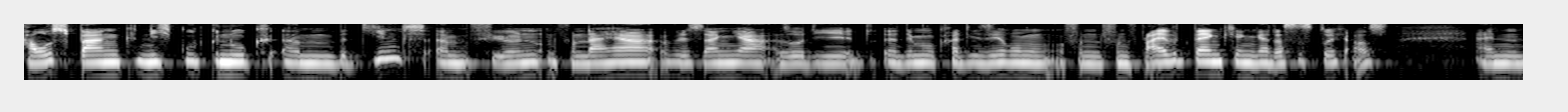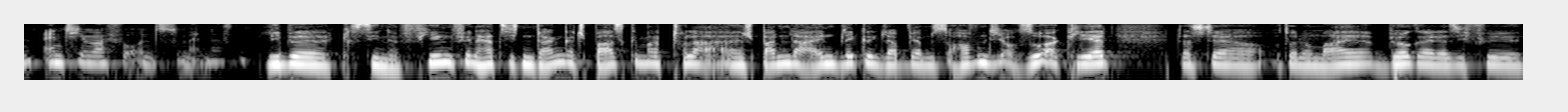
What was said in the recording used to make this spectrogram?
Hausbank nicht gut genug ähm, bedient ähm, fühlen. Und von daher würde ich sagen, ja, also die äh, Demokratisierung von, von Private Banking, ja, das ist durchaus ein, ein Thema für uns zumindest. Liebe Christine, vielen, vielen herzlichen Dank. Hat Spaß gemacht. Tolle, äh, spannende Einblicke. Ich glaube, wir haben es hoffentlich auch so erklärt, dass der Otto Normalbürger, der sich für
